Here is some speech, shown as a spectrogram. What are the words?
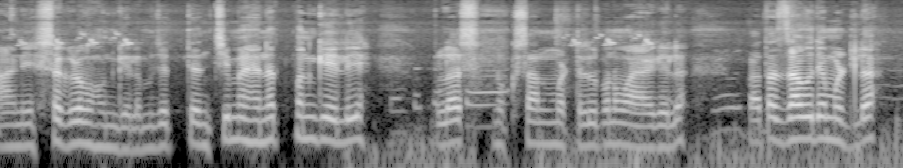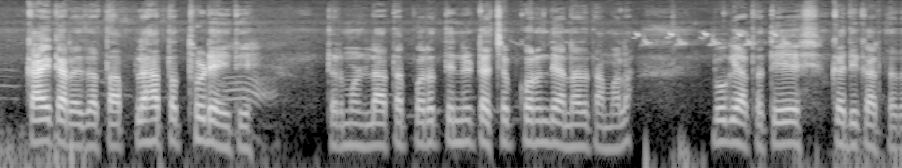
आणि सगळं वाहून गेलं. म्हणजे त्यांची मेहनत पण गेली प्लस नुकसान मटेरियल पण वाया गेलं. आता जाऊ दे म्हटलं काय करायचं? आता आपल्या हातात थोडे आहे ते. तर म्हटलं आता परत त्यांनी टचअप करून देणार आहेत आम्हाला. बघूया आता ते कधी करतात.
